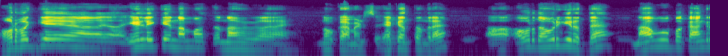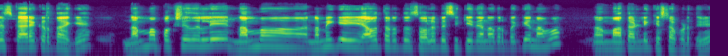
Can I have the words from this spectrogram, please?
ಅವ್ರ ಬಗ್ಗೆ ಹೇಳಲಿಕ್ಕೆ ನಮ್ಮ ನಾವು ನೋ ಕಾಮೆಂಟ್ಸ್ ಯಾಕಂತಂದ್ರೆ ಅವ್ರದ್ದು ಅವ್ರಿಗಿರುತ್ತೆ. ನಾವು ಒಬ್ಬ ಕಾಂಗ್ರೆಸ್ ಕಾರ್ಯಕರ್ತ ಆಗಿ ನಮ್ಮ ಪಕ್ಷದಲ್ಲಿ ನಮ್ಮ ನಮಗೆ ಯಾವ ತರದ್ದು ಸೌಲಭ್ಯ ಸಿಕ್ಕಿದೆ ಅನ್ನೋದ್ರ ಬಗ್ಗೆ ನಾವು ನಾವು ಮಾತಾಡ್ಲಿಕ್ಕೆ ಇಷ್ಟಪಡ್ತೀವಿ.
